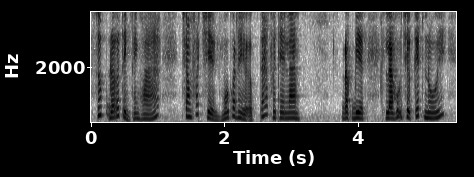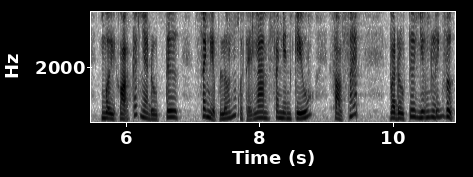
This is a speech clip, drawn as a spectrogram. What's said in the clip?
giúp đỡ tỉnh Thanh Hóa trong phát triển mối quan hệ hợp tác với Thái Lan. Đặc biệt là hỗ trợ kết nối, mời gọi các nhà đầu tư, doanh nghiệp lớn của Thái Lan sang nghiên cứu, khảo sát và đầu tư những lĩnh vực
